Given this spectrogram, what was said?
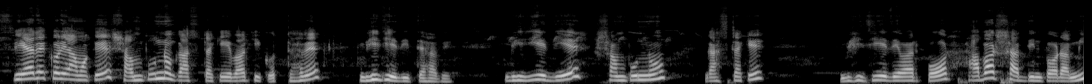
স্পেয়ারে করে আমাকে সম্পূর্ণ গাছটাকে এবার কি করতে হবে? ভিজিয়ে দিতে হবে। ভিজিয়ে দিয়ে সম্পূর্ণ গাছটাকে ভিজিয়ে দেওয়ার পর আবার সাত দিন পর আমি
